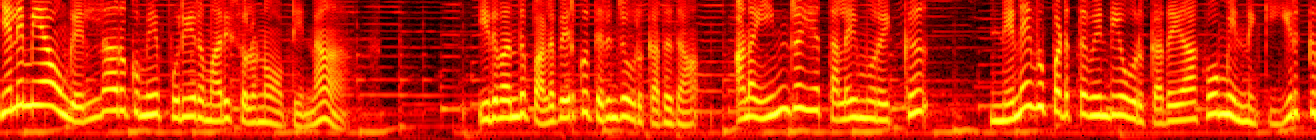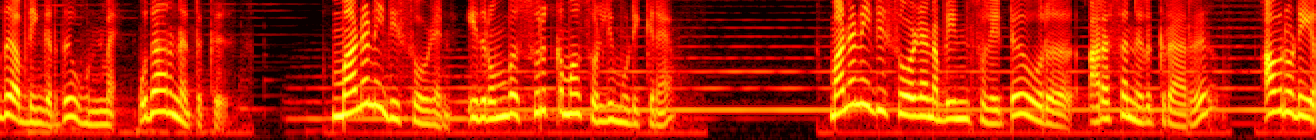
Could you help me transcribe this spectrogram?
எளிமையாக அவங்க எல்லாருக்குமே புரிகிற மாதிரி சொல்லணும் அப்படின்னா இது வந்து பல பேருக்கும் தெரிஞ்ச ஒரு கதை தான் ஆனால் இன்றைய தலைமுறைக்கு நினைவுபடுத்த வேண்டிய ஒரு கதையாகவும் இன்னைக்கு இருக்குது அப்படிங்கிறது உண்மை. உதாரணத்துக்கு மனுநீதி சோழன். இது ரொம்ப சுருக்கமாக சொல்லி முடிக்கிறேன். மனுநீதி சோழன் அப்படின்னு சொல்லிட்டு ஒரு அரசன் இருக்கிறாரு. அவருடைய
